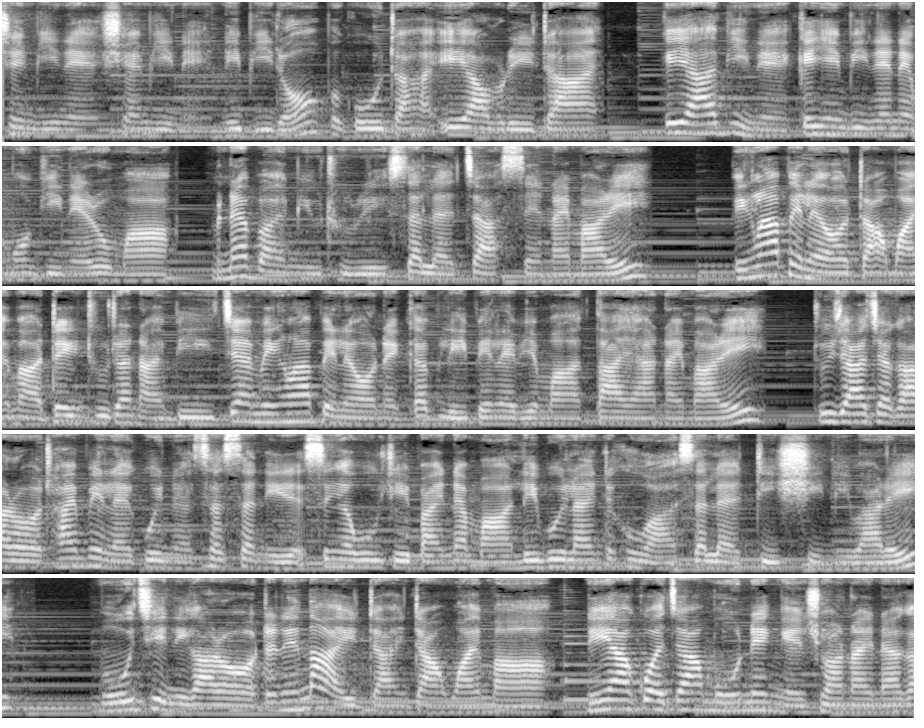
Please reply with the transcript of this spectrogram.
ချင်ပြည်နယ်၊ရှမ်းပြည်နယ်နေပြည်တော်၊ပဲခူးတိုင်း၊အေရဝတီတိုင်း၊ကယားပြည်နယ်၊ကရင်ပြည်နယ်နဲ့မွန်ပြည်နယ်တို့မှာမနက်ပိုင်းမြူထူတွေဆက်လက်ကျဆင်းနိုင်ပါတယ်။ဘင်္ဂလားပင်လယ်ော်တောင်ပိုင်းမှာတိမ်ထူထပ်နိုင်ပြီးကြံဘင်္ဂလားပင်လယ်ော်နဲ့ကပ်ပလီပင်လယ်ပြင်မှာတာယာနိုင်ပါတယ်။ထူးခြားချက်ကတော့ထိုင်းပင်လယ်ကွေ့နဲ့ဆက်ဆက်နေတဲ့စင်ကာပူရေပိုင်နက်မှာလေပွေလိုင်းတစ်ခုဟာဆက်လက်တည်ရှိနေပါတယ်။ မိုးအခြေအနေကတော့တနင်္သာရီတိုင်းတောင်ပိုင်းမှာနေရာကွက်ကြားမိုးနဲ့ငယ်ရွာနိုင်တာက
